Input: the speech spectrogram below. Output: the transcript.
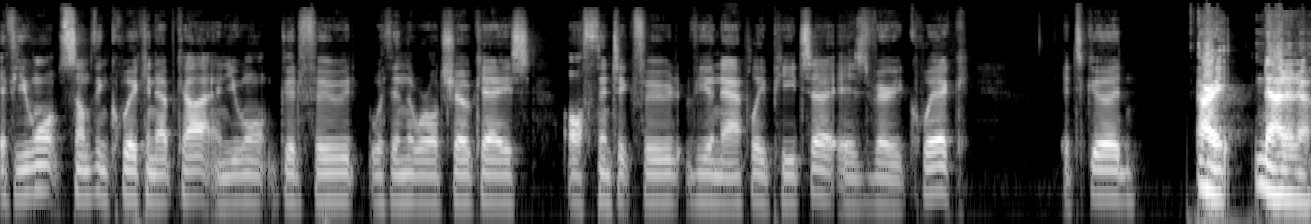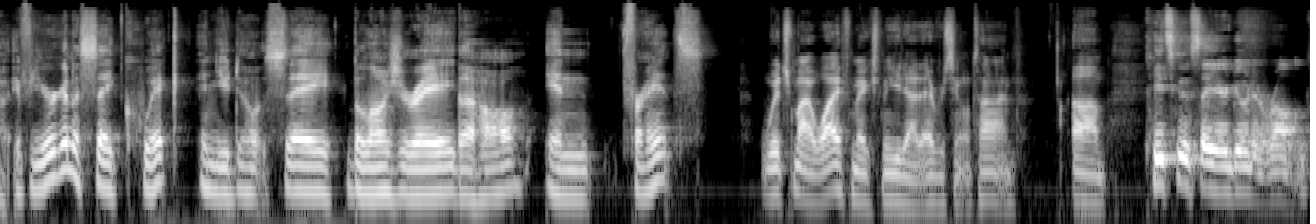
If you want something quick in Epcot and you want good food within the World Showcase, authentic food, Via Napoli Pizza is very quick. It's good. All right, no, no, no. If you're gonna say quick and you don't say Boulangerie the Hall in France, which my wife makes me eat at every single time. Um, Pete's gonna say you're doing it wrong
